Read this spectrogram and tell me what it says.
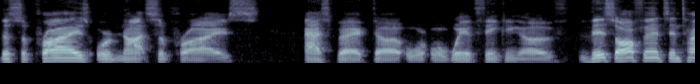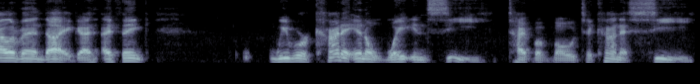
the surprise or not surprise aspect uh, or, or way of thinking of this offense and Tyler Van Dyke. I, I think we were kind of in a wait and see type of mode to kind of see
